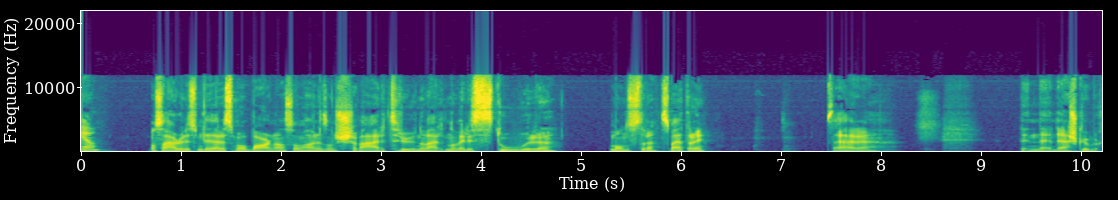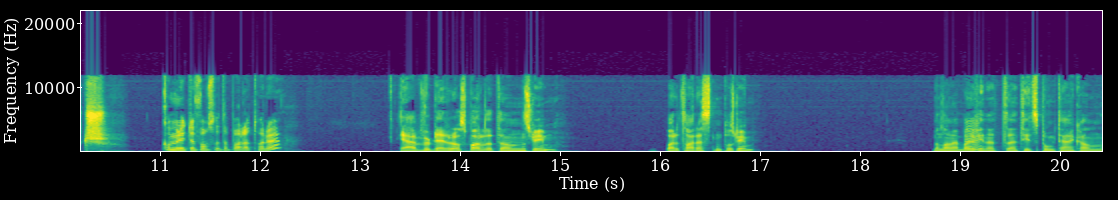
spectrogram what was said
Ja. Og så er det liksom de der små barna som har en sånn svær, truende verden og veldig store monstre som er etter dem. Så det er eh, det, det, det er skummelt. Kommer du til å fortsette på det, tror du? Jeg vurderer å spare det til en stream. Bare ta resten på stream. Men da må jeg bare finne et eh, tidspunkt jeg kan,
